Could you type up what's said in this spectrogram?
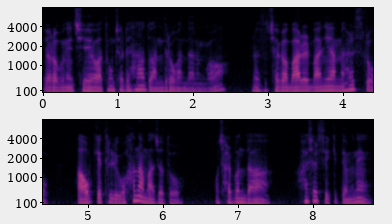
여러분의 지혜와 통찰이 하나도 안 들어간다는 거. 그래서 제가 말을 많이 하면 할수록 아홉 개 틀리고 하나 맞아도 어, 잘 본다 하실 수 있기 때문에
